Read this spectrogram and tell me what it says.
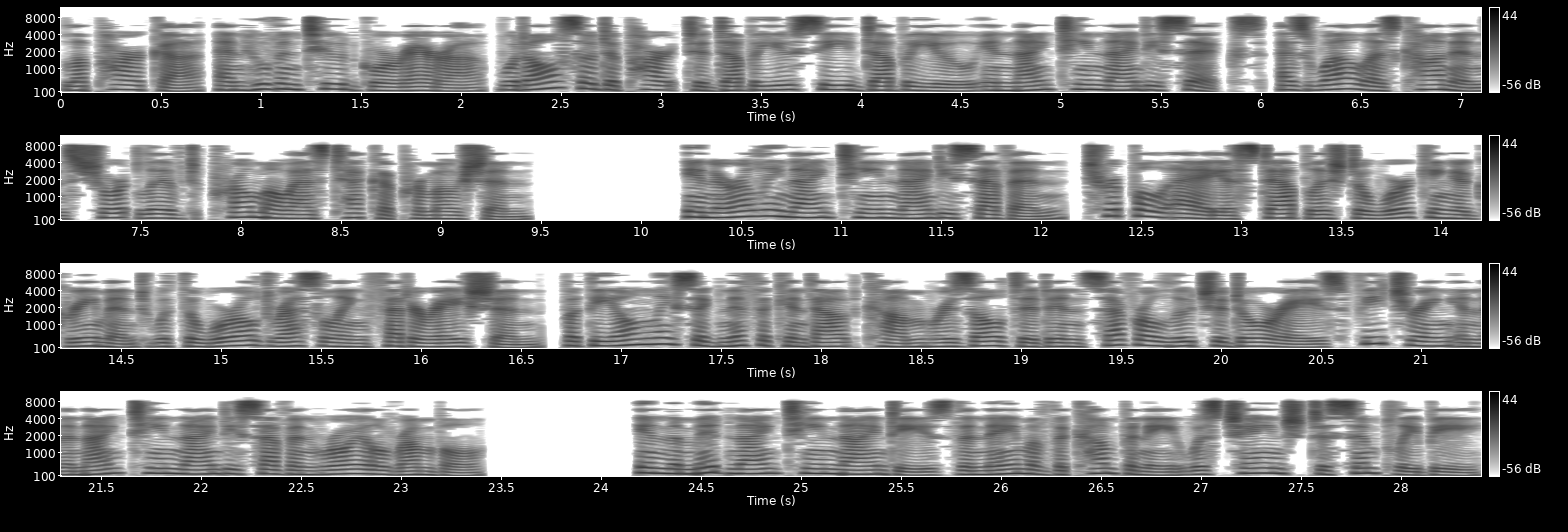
La Parca, and Juventud Guerrera, would also depart to WCW in 1996, as well as Konnan's short-lived Promo Azteca promotion. In early 1997, AAA established a working agreement with the World Wrestling Federation, but the only significant outcome resulted in several luchadores featuring in the 1997 Royal Rumble. In the mid-1990s the name of the company was changed to simply be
